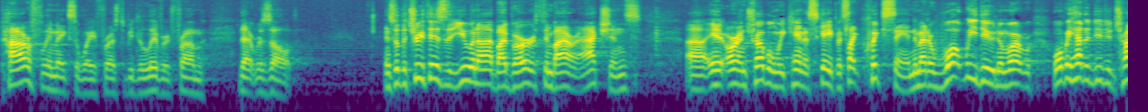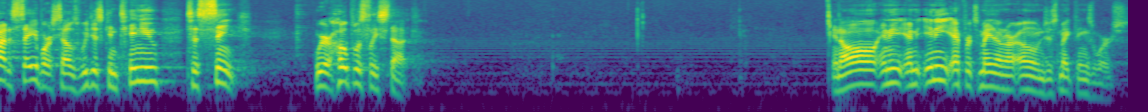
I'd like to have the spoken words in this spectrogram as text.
powerfully makes a way for us to be delivered from that result. And so the truth is that you and I by birth and by our actions uh, are in trouble and we can't escape. It's like quicksand. No matter what we do, no matter what we had to do to try to save ourselves, we just continue to sink. We are hopelessly stuck. And all any, and any efforts made on our own just make things worse.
